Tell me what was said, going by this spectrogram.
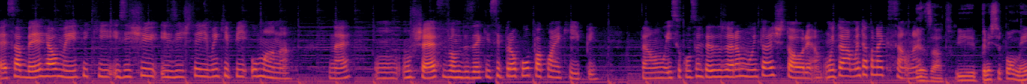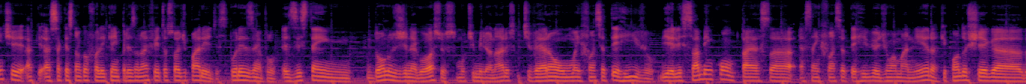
É saber realmente que existe, existe uma equipe humana, né? Um, um chefe, vamos dizer, que se preocupa com a equipe, então, isso com certeza gera muita história, muita, muita conexão, né? Exato. E principalmente essa questão que eu falei que a empresa não é feita só de paredes. Por exemplo, existem donos de negócios multimilionários que tiveram uma infância terrível e eles sabem contar essa, essa infância terrível de uma maneira que quando chega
